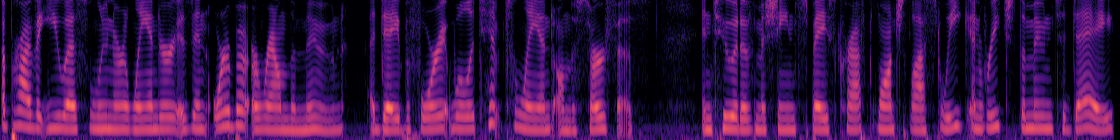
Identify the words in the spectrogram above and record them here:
A private U.S. lunar lander is in orbit around the moon, a day before it will attempt to land on the surface. Intuitive Machines spacecraft launched last week and reached the moon today.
